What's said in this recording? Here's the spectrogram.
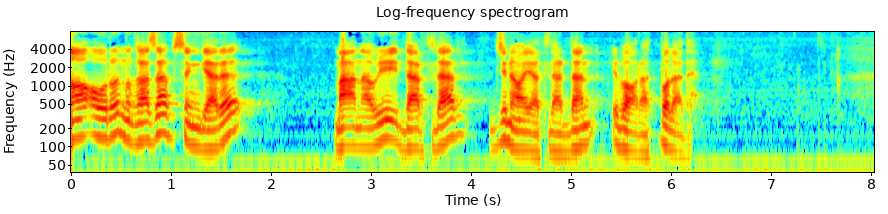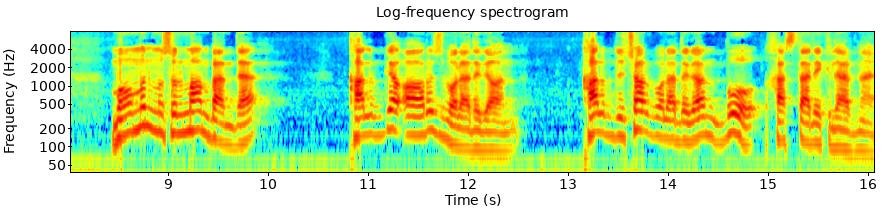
noo'rin g'azab singari ma'naviy dardlar jinoyatlardan iborat bo'ladi. Mo'min musulmon banda qalbga oriz bo'ladigan qalb duchor bo'ladigan bu xastaliklarni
